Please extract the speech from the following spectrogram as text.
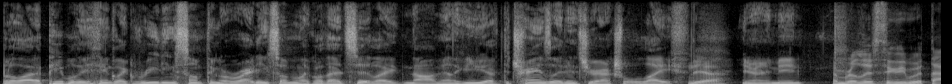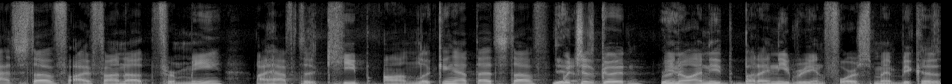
but a lot of people they think like reading something or writing something like oh that's it like nah man like you have to translate it into your actual life Yeah. you know what I mean And realistically, with that stuff, I found out for me, I have to keep on looking at that stuff, Yeah. which is good. You know, I need, but I need reinforcement because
